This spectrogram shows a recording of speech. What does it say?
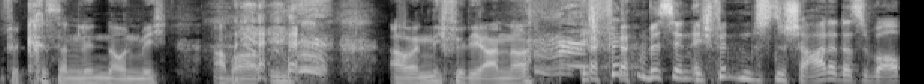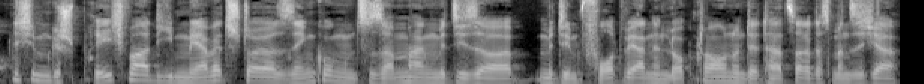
für Christian Lindner und mich, aber, aber nicht für die anderen. Ich finde ein bisschen, ich finde ein bisschen schade, dass überhaupt nicht im Gespräch war, die Mehrwertsteuersenkung im Zusammenhang mit dieser, mit dem fortwährenden Lockdown und der Tatsache, dass man sich ja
